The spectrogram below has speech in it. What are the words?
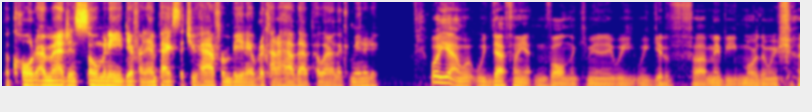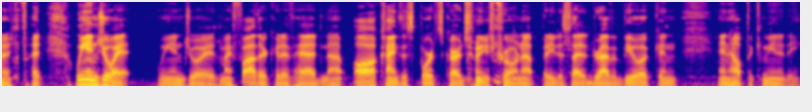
the culture. I imagine so many different impacts that you have from being able to kind of have that pillar in the community. Well, yeah, we definitely get involved in the community. We we give uh, maybe more than we should, but we enjoy it we enjoy it. My father could have had uh, all kinds of sports cards when he was growing up, but he decided to drive a Buick and, and help the community.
